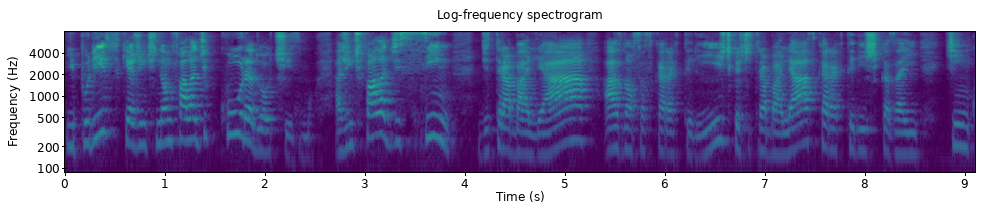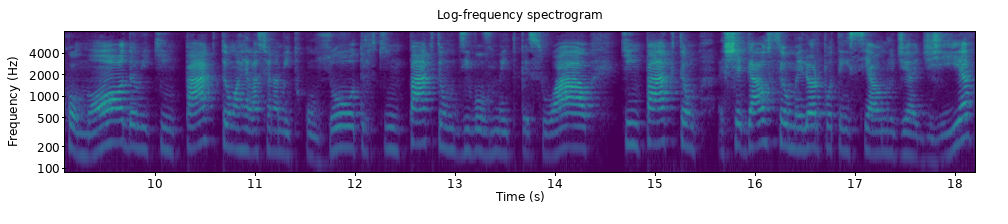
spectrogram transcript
E por isso que a gente não fala de cura do autismo. A gente fala de sim, de trabalhar as nossas características, de trabalhar as características aí que incomodam e que impactam o relacionamento com os outros, que impactam o desenvolvimento pessoal, que impactam chegar ao seu melhor potencial no dia a dia,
